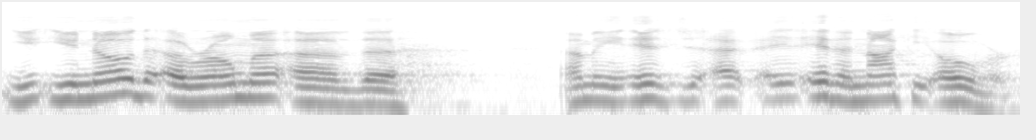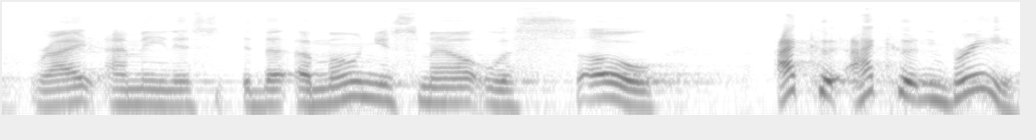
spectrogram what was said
you, you know the aroma of the I mean, it, uh, it'll knock you over, right? I mean, it's, the ammonia smell was so, I, could, I couldn't breathe.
